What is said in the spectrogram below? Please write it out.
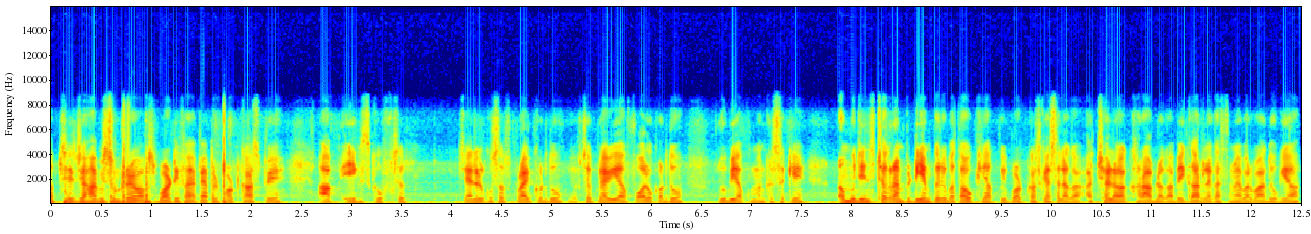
अब से जहाँ भी सुन रहे हो आप स्पॉटीफाई एप्पल पॉडकास्ट पे, आप एक इसको सब चैनल को सब्सक्राइब कर दो, या सब्सक्राइब या फॉलो कर दो, जो भी आपको मन कर सके। अब मुझे इंस्टाग्राम पे डीएम करके बताओ कि आपको ये पॉडकास्ट कैसा लगा। अच्छा लगा, ख़राब लगा, बेकार लगा, समय बर्बाद हो गया,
